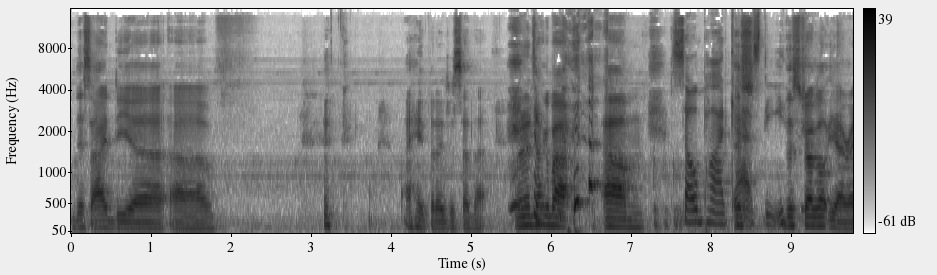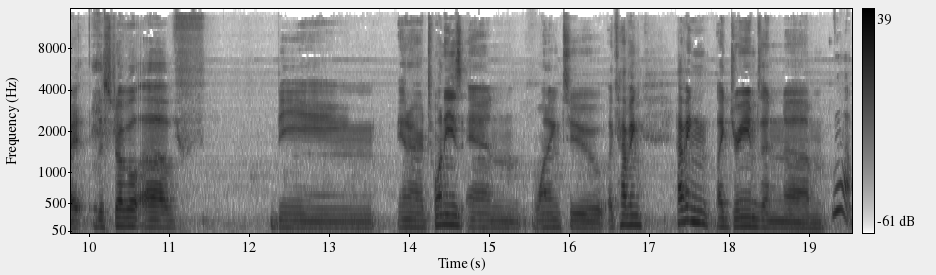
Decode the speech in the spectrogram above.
this idea of I hate that I just said that. We're going to talk about um, so podcasty. The struggle, yeah, right. The struggle of being in our twenties and wanting to like having having like dreams and um, yeah.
